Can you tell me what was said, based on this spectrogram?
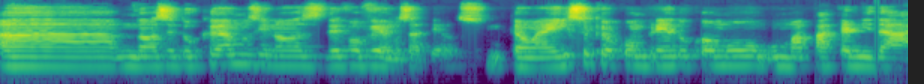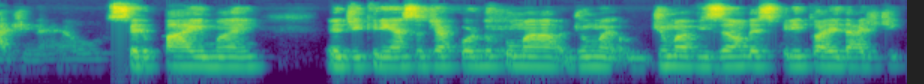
uh, nós educamos e nós devolvemos a Deus. Então, é isso que eu compreendo como uma paternidade, né? O ser pai e mãe de crianças de acordo com uma de uma de uma visão da espiritualidade de,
